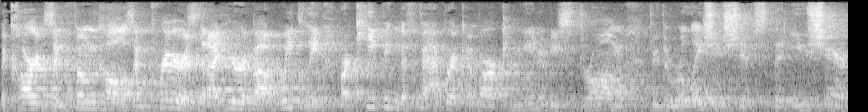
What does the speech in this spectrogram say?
The cards and phone calls and prayers that I hear about weekly are keeping the fabric of our community strong through the relationships that you share.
